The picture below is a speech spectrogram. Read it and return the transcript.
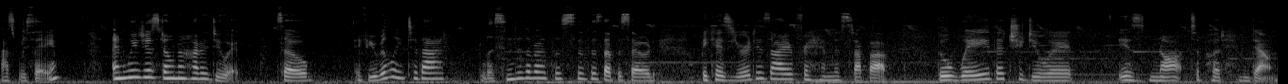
as we say, and we just don't know how to do it. So, if you relate to that, listen to the rest of this episode because your desire for him to step up, the way that you do it is not to put him down.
